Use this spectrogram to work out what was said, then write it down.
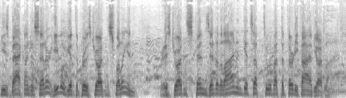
he's back under center. He will give to Bruce Jordan Swilling, and Bruce Jordan spins into the line and gets up to about the 35 yard line.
